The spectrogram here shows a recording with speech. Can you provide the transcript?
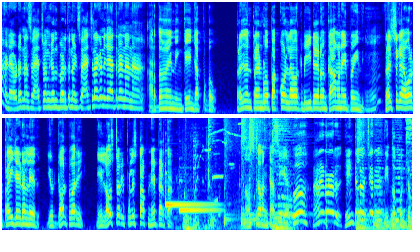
ఆడెవడో నా స్వాచ్ వన్ కలిసి పడితే నాకు స్వాచ్ లేకుండా చేస్తున్నాడు నాన్న. అర్థమైంది ఇంకేం చెప్పకు. ప్రజెంట్ ట్రెండ్లో పక్కోళ్ళు ఎవరికి బీట్ చేయడం కామన్ అయిపోయింది. ఫ్రెష్గా ఎవరు ట్రై చేయడం లేదు. యూ డోంట్ వరీ నీ లవ్ స్టోరీ పులి స్టాప్ నే పెడతా. నమస్కారం కాశీ గారు. ఓ గారు ఏంటి ఇలా వచ్చారు? మీతో కొంచెం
